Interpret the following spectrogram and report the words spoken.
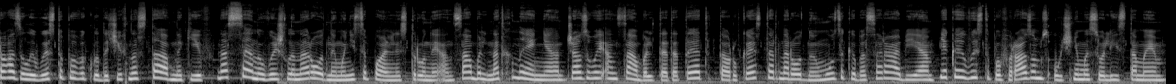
Вразили виступи викладачів-наставників. На сцену вийшли народний муніципальний струнний ансамбль Натхнення, джазовий ансамбль Тет-а-тет та оркестр народної музики Басарабія, який виступив разом з учнями-солістами.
